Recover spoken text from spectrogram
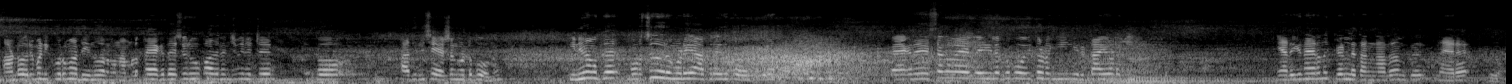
അതുകൊണ്ട് ഒരു മണിക്കൂർ മതി എന്ന് പറഞ്ഞു. നമ്മളിപ്പോൾ ഏകദേശം ഒരു പതിനഞ്ച് മിനിറ്റ് ഇപ്പോൾ അതിന് ശേഷം ഇങ്ങോട്ട് പോകുന്നു. ഇനി നമുക്ക് കുറച്ച് ദൂരം കൂടി യാത്ര ചെയ്ത് പോകും. ഏകദേശം വെയിലൊക്കെ പോയി തുടങ്ങി ഇരുട്ടായി തുടങ്ങി. ഇനി അധികം നേരം നിൽക്കണില്ല. തങ്ങാതെ നമുക്ക് നേരെ പോവാം.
